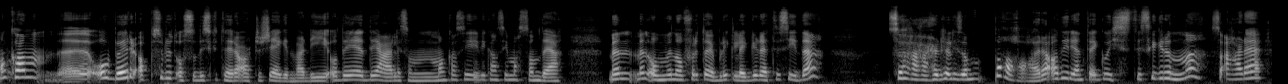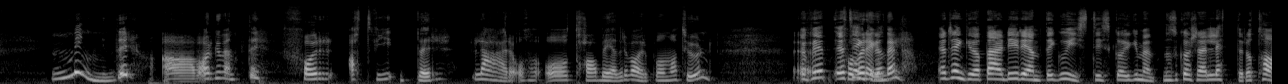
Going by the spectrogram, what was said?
Man kan, eh, og bør absolutt også diskutere arters egenverdi. og det, det liksom, kan si, Vi kan si masse om det. Men, men om vi nå for et øyeblikk legger det til side, så er det liksom bare av de rent egoistiske grunnene så er det mengder av argumenter for at vi bør lære å, å ta bedre vare på naturen. Ja, jeg- jeg for vår egen at- del. Jeg tenker at det er de rent egoistiske argumentene som kanskje er lettere å ta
